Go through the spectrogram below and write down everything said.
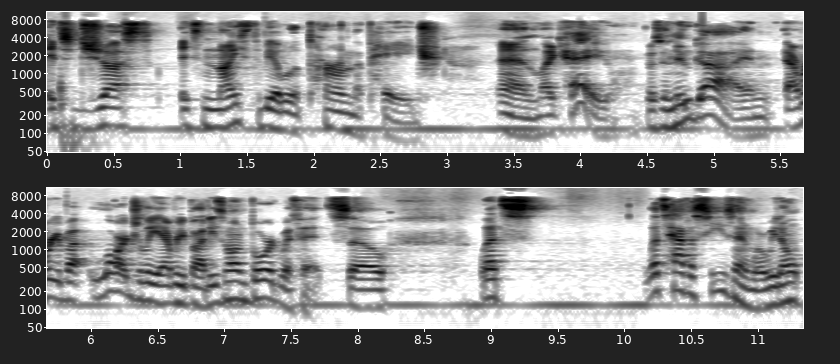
it's just, it's nice to be able to turn the page and, like, hey, there's a new guy, and everybody, largely everybody's on board with it. So let's let's have a season where we don't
